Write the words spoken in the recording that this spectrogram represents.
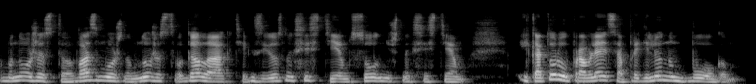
множество, возможно, множество галактик, звездных систем, солнечных систем, и которая управляется определенным богом.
